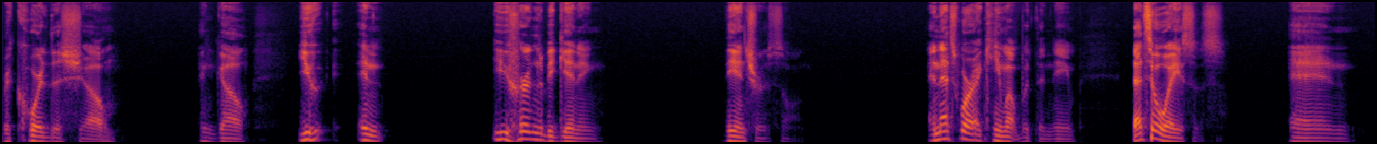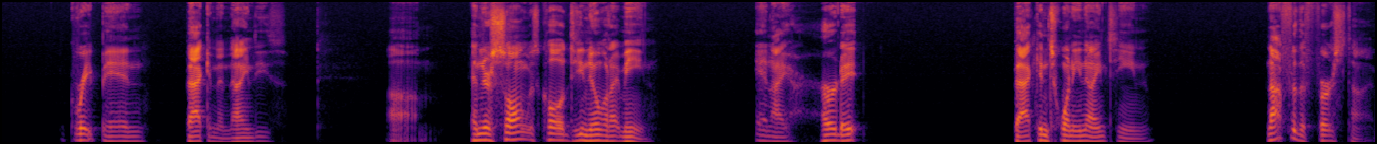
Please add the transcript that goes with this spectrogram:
record this show, and go. You and you heard in the beginning the intro song, and that's where I came up with the name. That's Oasis, and great band back in the '90s. Um, and their song was called "Do You Know What I Mean?" And I heard it back in 2019, not for the first time,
